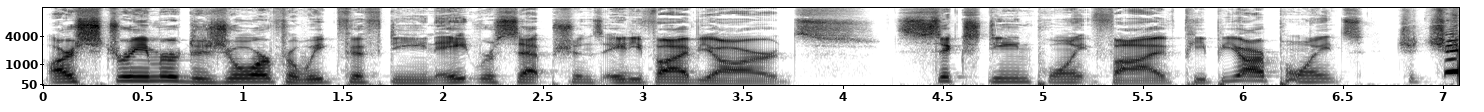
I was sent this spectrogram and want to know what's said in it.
Our streamer du jour for week 15, eight receptions, 85 yards, 16.5 PPR points. Cha-ching!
